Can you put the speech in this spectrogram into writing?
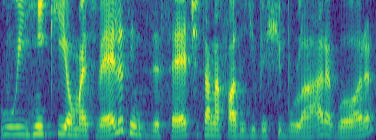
O Henrique é o mais velho, tem 17, tá na fase de vestibular agora.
